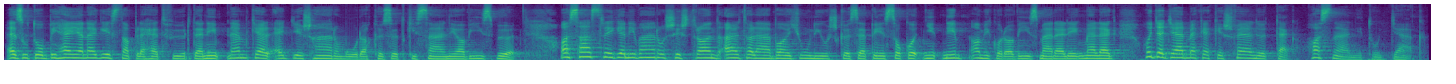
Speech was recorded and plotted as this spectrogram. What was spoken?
Ez utóbbi helyen egész nap lehet fürdeni, nem kell egy és három óra között kiszállni a vízből. A Szászrégeni városi strand általában június közepén szokott nyitni, amikor a víz már elég meleg, hogy a gyermekek és felnőttek használni tudják.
